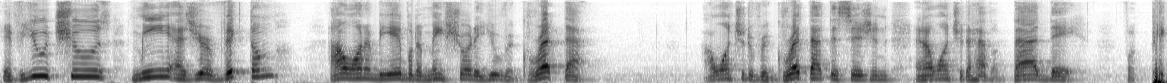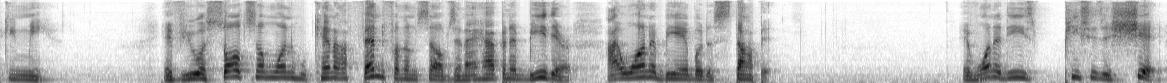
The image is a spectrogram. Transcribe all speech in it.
If you choose me as your victim, I want to be able to make sure that you regret that. I want you to regret that decision and I want you to have a bad day for picking me. If you assault someone who cannot fend for themselves and I happen to be there, I want to be able to stop it. If one of these pieces of shit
